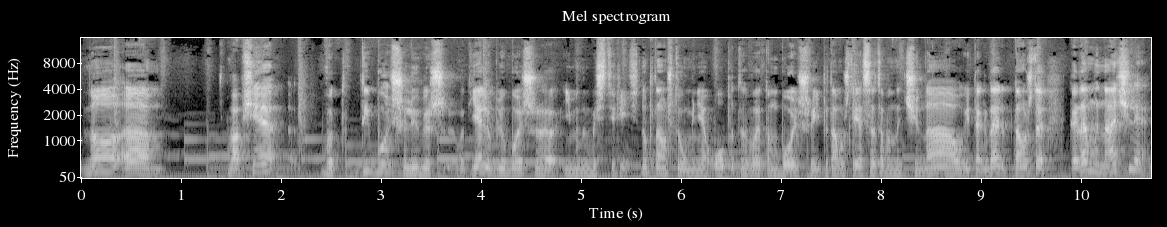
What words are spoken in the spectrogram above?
Но эм, вообще, вот ты больше любишь, вот я люблю больше именно мастерить. Ну, потому что у меня опыта в этом больше, и потому что я с этого начинал и так далее. Потому что, когда мы начали,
